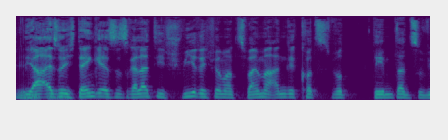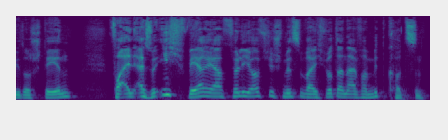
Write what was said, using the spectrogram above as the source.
Ja, Fall. also ich denke, es ist relativ schwierig, wenn man zweimal angekotzt wird, dem dann zu widerstehen. Vor allem, also ich wäre ja völlig aufgeschmissen, weil ich würde dann einfach mitkotzen.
